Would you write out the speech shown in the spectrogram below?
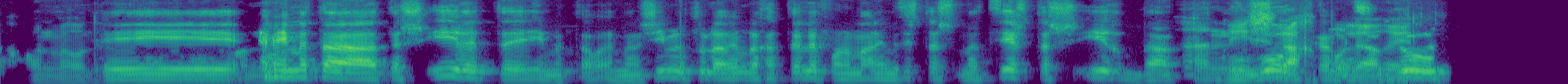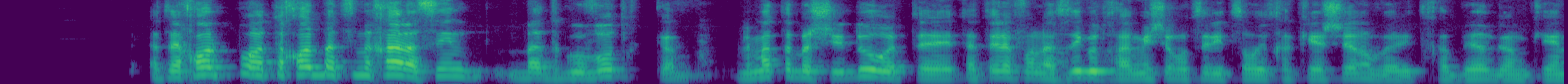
נכון מאוד. אה, אם אתה תשאיר את, אם, אתה, אם אנשים ירצו להרים לך טלפון, אני מציע שתשאיר בתגובות. אני אשלח פה להרים. אתה יכול פה, אתה יכול בעצמך לשים בתגובות למטה בשידור את, את הטלפון להשיג אותך, מי שרוצה ליצור איתך קשר ולהתחבר גם כן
